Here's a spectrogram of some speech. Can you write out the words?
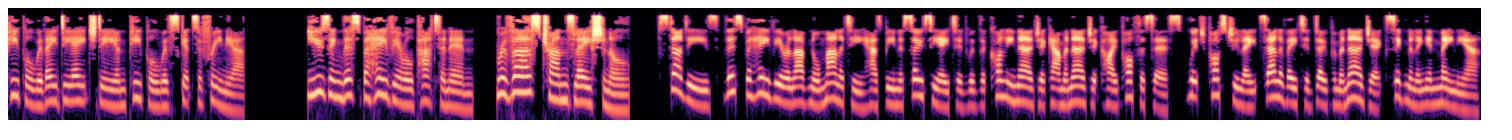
people with ADHD and people with schizophrenia. Using this behavioral pattern in reverse translational studies, this behavioral abnormality has been associated with the cholinergic-aminergic hypothesis, which postulates elevated dopaminergic signaling in mania.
